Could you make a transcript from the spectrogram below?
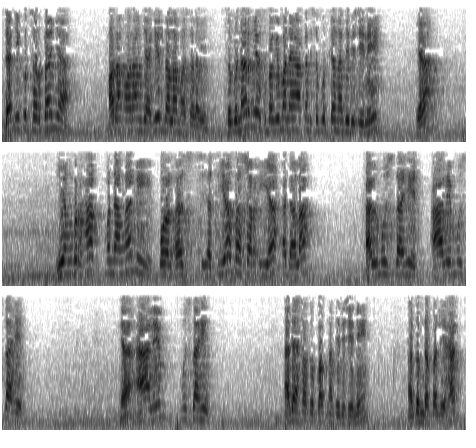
Dan ikut sertanya orang-orang jahil dalam masalah ini. Sebenarnya sebagaimana yang akan disebutkan nanti di sini, ya, yang berhak menangani eh, siasat syariah adalah al-mustahid, alim mustahid. Ya, alim mustahid. Ada satu bab nanti di sini. Antum dapat lihat.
